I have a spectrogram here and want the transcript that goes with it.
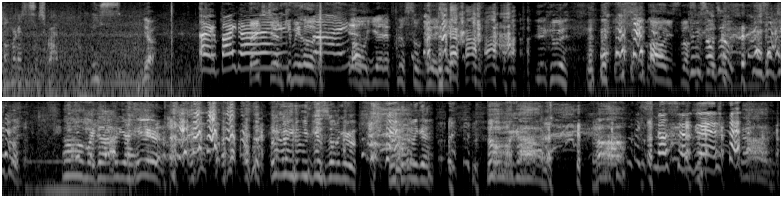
Don't forget to subscribe. Peace. Yeah. All right, bye guys. Thanks, Jen. Give me a hug. Bye. Oh, yeah, that feels so good. Yeah, yeah come here. Oh, you smell Give me so some too. Give me some too. Oh my God, your hair. let, me, let me get some girl. Let me get. Oh my God. Oh It smells so oh. good. God.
